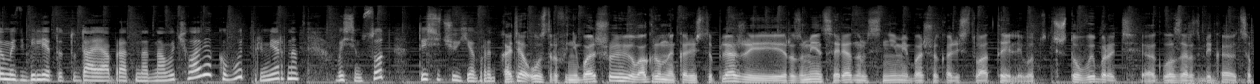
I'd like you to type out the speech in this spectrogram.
Стоимость билета туда и обратно на одного человека будет примерно 800 тысяч евро. Хотя остров и небольшой, огромное количество пляжей, и, разумеется, рядом с ними большое количество отелей. Вот что выбрать, э, глаза разбегаются,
